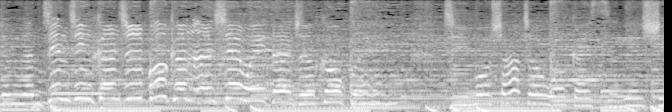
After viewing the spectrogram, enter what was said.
仍然坚尽寒枝不肯安歇，微带着后悔。寂寞沙洲，我该思念谁？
